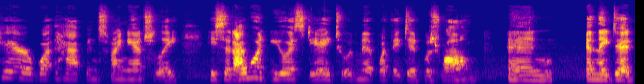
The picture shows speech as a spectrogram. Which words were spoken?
care what happens financially. He said, I want USDA to admit what they did was wrong. And and they did.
